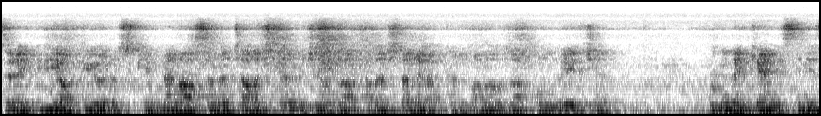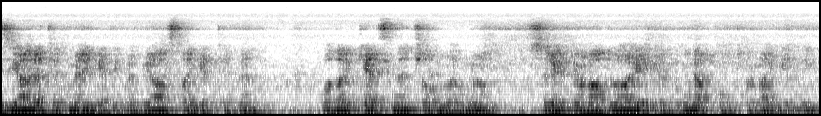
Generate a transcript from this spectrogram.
sürekli yapıyoruz ki ben hastanede çalıştığım için o arkadaşlarla yaptım. Bana uzak olduğu için bugün de kendisini ziyaret etmeye geldim. ve Bir hasta getirdim. O da kendisine çok memnun. Sürekli ona dua ediyor. Bugün de kontrola geldik.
